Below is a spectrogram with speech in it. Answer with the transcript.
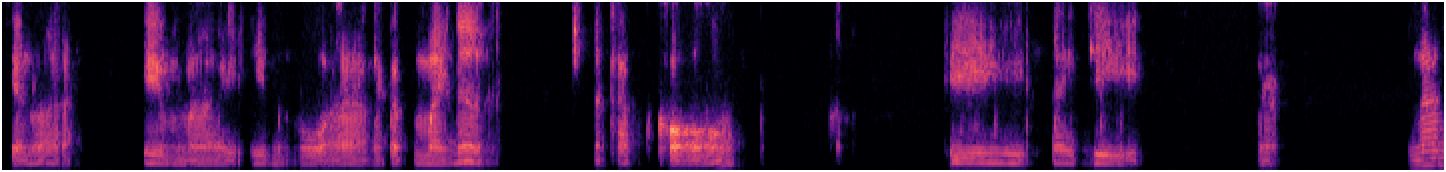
เขียนว่า m i n o r นะครับ minor นะครับของ a i j นะนั่น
